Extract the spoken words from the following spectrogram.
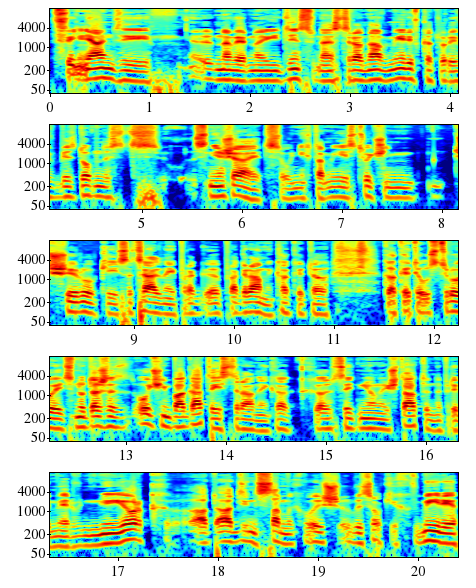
в Финляндии, э, наверное, единственная страна в мире, в которой бездомность снижается. У них там есть очень широкие социальные программы, как это, как это устроить. Но даже очень богатые страны, как Соединенные Штаты, например, Нью-Йорк один из самых выш, высоких в мире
